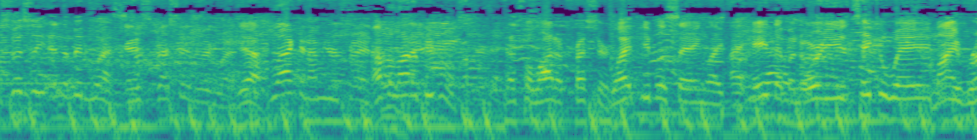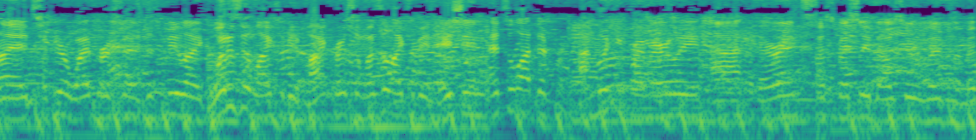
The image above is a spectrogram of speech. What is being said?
especially in the Midwest. Especially in the Midwest. Yeah, black and I'm your friend. I'm a lot of people. That's a lot of pressure. White people saying like, I hate that minorities take away my rights. If you're a white person, just be like, what is it like to be a black person? What's it like to be an Asian? It's a lot different. I'm looking primarily at parents, especially those who live in the Midwest.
